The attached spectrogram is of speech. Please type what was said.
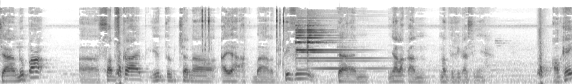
Jangan lupa uh, subscribe YouTube channel Ayah Akbar TV dan nyalakan notifikasinya. Oke? Okay?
